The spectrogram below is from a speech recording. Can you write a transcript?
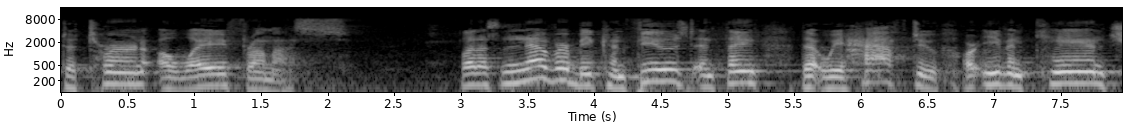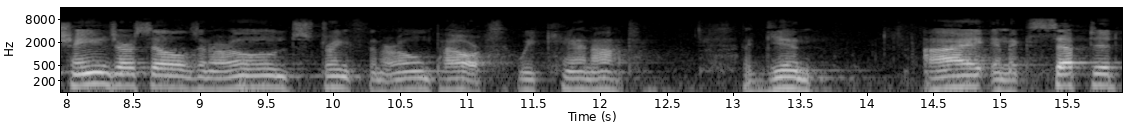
to turn away from us. Let us never be confused and think that we have to or even can change ourselves in our own strength and our own power. We cannot. Again, I am accepted.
